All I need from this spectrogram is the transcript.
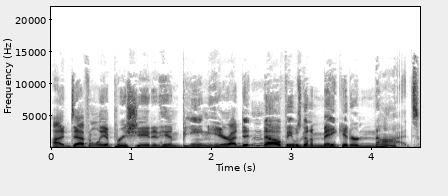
I definitely appreciated him being here. I didn't know if he was going to make it or not.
